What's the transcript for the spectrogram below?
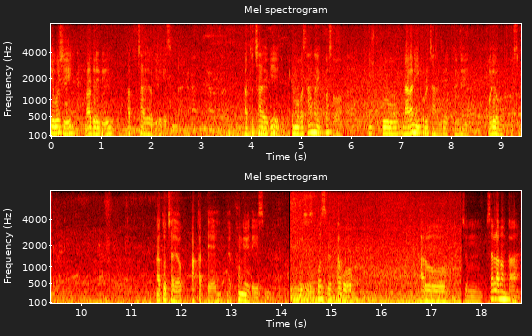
이곳이 마드리드 아투차역이 되겠습니다. 아투차역이 규모가 상당히 커서 입구, 나가는 입구를 찾는데 굉장히 어려움을 겪고 있습니다. 아투차역 바깥에 풍경이 되겠습니다. 이곳에서 버스를 타고 바로 좀 살라방카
